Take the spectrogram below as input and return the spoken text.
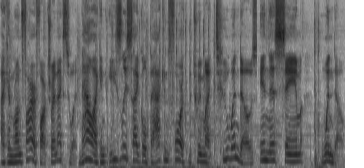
I can run Firefox right next to it. Now I can easily cycle back and forth between my two windows in this same window.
